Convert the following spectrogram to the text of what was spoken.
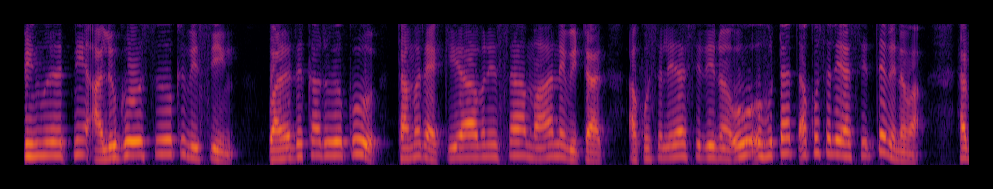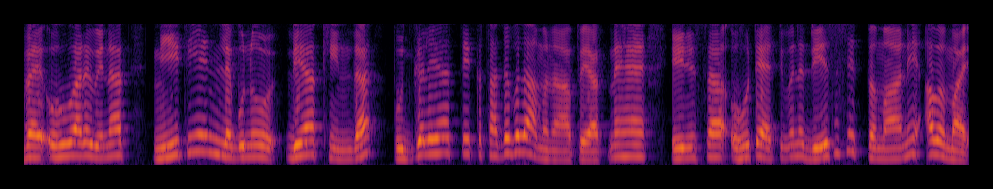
පින්වත්නි අලුගෝසුවක විසින් වරදකරුවෙකු තම රැකියාව නිසා මාන විටත් අකුසලය සිදිනවා. ඔහු ඔහුටත් අකුසලය සිද්ධ වෙනවා. හැබැයි ඔහු අර වෙනත් නීතියෙන් ලැබුණු දෙයක් හින්දා පුද්ගලයාත් එක්ක තදබලාමනාපයක් නැහැ. ඒ නිසා ඔහුට ඇතිවන දේශසිත ප්‍රමාණය අවමයි.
